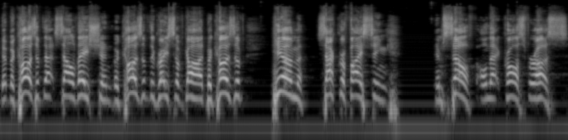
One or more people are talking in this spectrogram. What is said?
That because of that salvation, because of the grace of God, because of Him sacrificing Himself on that cross for us,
